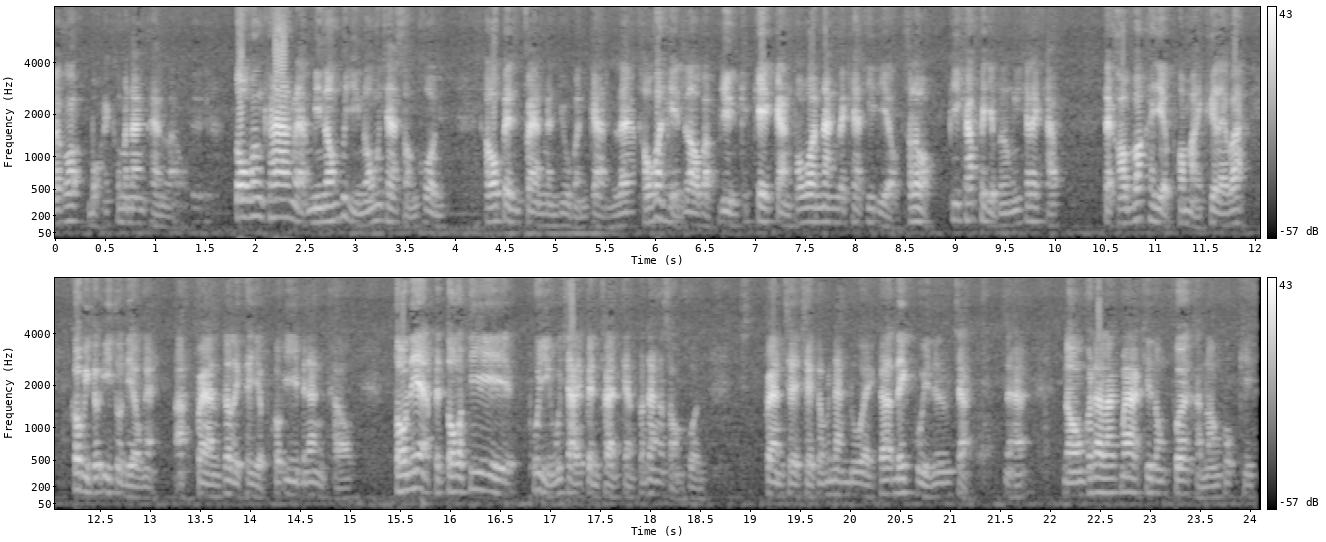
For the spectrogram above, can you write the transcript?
แล้วก็บอกให้เขามานั่งแทนเรา โต๊ะข้างๆเนี่ยมีน้องผู้หญิงน้องผู้ชายสองคนเขาเป็นแฟนแมันอยู่เหมือนกันแล้วเขาก็เห็นเราแบบยืนเก๊กๆกันเพราะว่านั่งได้แค่ที่เดียวเขาเลยบอกพี่ครับขยับตรงนี้ก็ได้ครับ แต่คำว่าขยับความหมายคืออะไรว่าก็มีเก้าอี้ตัวเดียวไงอะแฟนก็เลยขยับเก้าอี้ไปนั่งเขาโต๊ะเนี่ยเป็นโต๊ะที่ผู้หญิงผู้ชายเป็นแฟนกันเขานั่งกันสองคน แฟนเฉยๆก็ไม่นั่งด้วย ก็ได้คุยได้รู้จักนะฮะ น้องเขาน่ารักมากชื่น้องเฟิร์สกับน้องกุ๊กกิ๊ก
